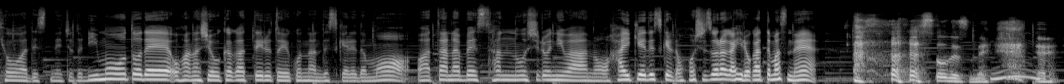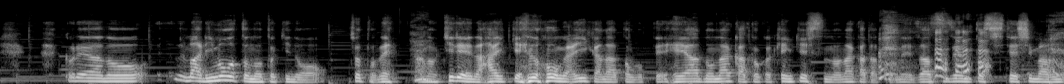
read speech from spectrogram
今日はですねちょっとリモートでお話を伺っているということなんですけれども渡辺さんの後ろにはあの背景ですけれども星空が広がってますね。そうですね。うんえこれあのまあリモートの時のちょっとね、はいあの綺麗な背景の方がいいかなと思って部屋の中とか研究室の中だとね雑然としてしまうので、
